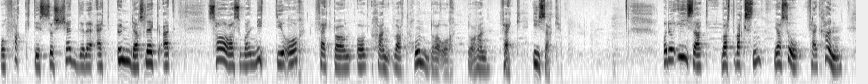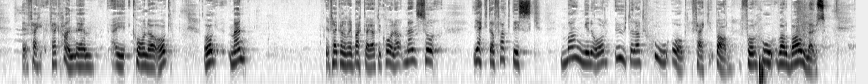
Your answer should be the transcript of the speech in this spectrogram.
Og faktisk så skjedde det et under slik at Sara, som var 90 år, fikk barn, og han ble 100 år da han fikk Isak. Og da Isak ble voksen, ja, så fikk han, eh, fikk, fikk han eh, ei kone òg. Men fikk han Rebekka ja, til kona. Men så gikk det faktisk mange år uten at hun òg fikk barn, for hun var barnløs.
